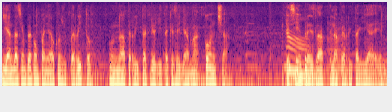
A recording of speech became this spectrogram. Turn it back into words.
y anda siempre acompañado con su perrito, una perrita criollita que se llama Concha que No. siempre es la, la perrita guía de él.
